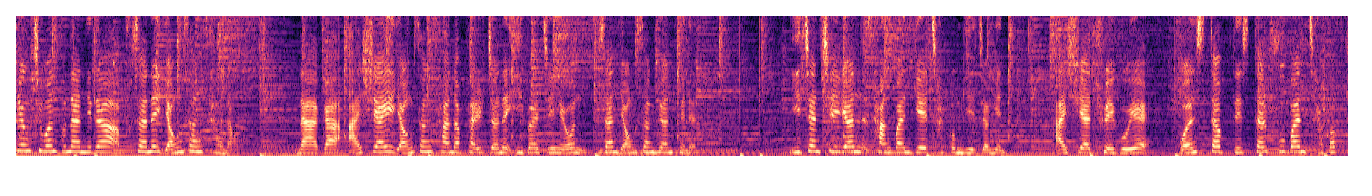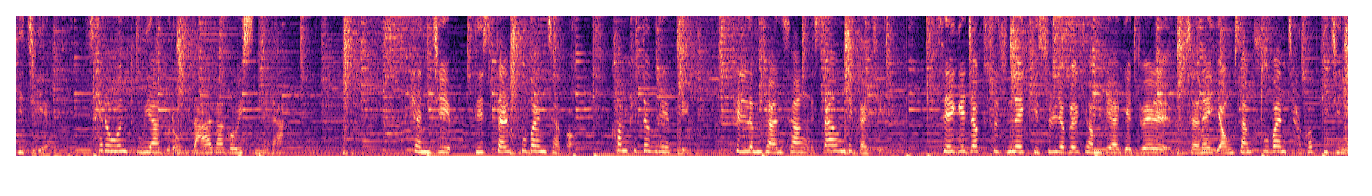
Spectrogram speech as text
촬영 지원뿐 아니라 부산의 영상 산업, 나아가 아시아의 영상 산업 발전에 이바지해온 부산 영상위원회는 2007년 상반기에 착공 예정인 아시아 최고의 원스톱 디지털 후반 작업 기지에 새로운 도약으로 나아가고 있습니다. 편집, 디지털 후반 작업, 컴퓨터 그래픽, 필름 현상, 사운드까지 세계적 수준의 기술력을 겸비하게 될 부산의 영상 후반 작업 기지는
